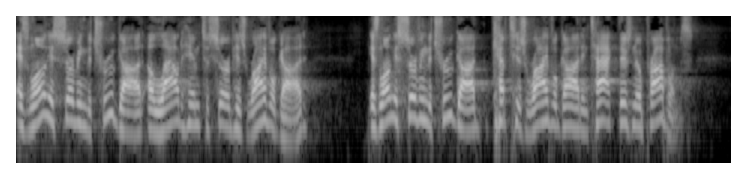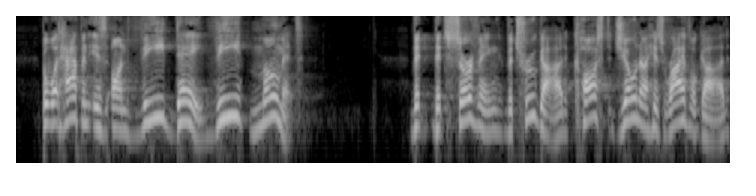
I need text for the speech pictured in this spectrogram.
as long as serving the true God allowed him to serve his rival God, as long as serving the true God kept his rival God intact, there's no problems. But what happened is on the day, the moment that, that serving the true God cost Jonah his rival God,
